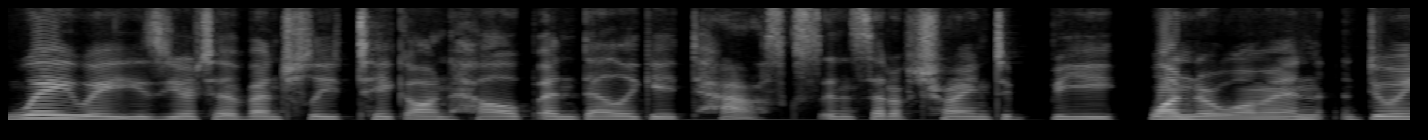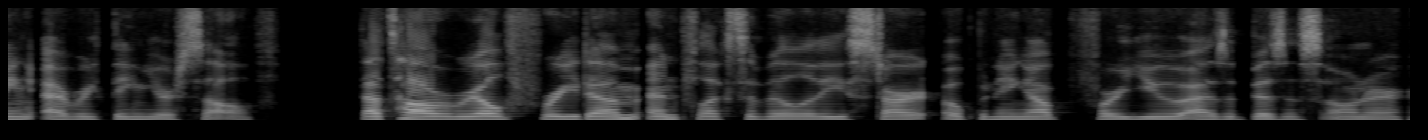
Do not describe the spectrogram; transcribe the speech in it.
way, way easier to eventually take on help and delegate tasks instead of trying to be Wonder Woman doing everything yourself. That's how real freedom and flexibility start opening up for you as a business owner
